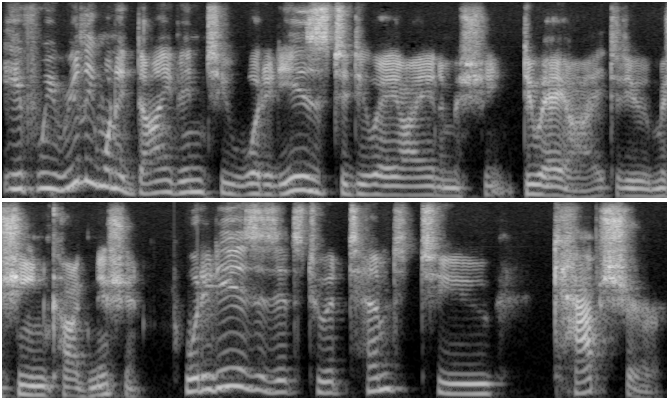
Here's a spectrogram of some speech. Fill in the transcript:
if we really want to dive into what it is to do AI in a machine, do AI, to do machine cognition, what it is, is it's to attempt to capture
